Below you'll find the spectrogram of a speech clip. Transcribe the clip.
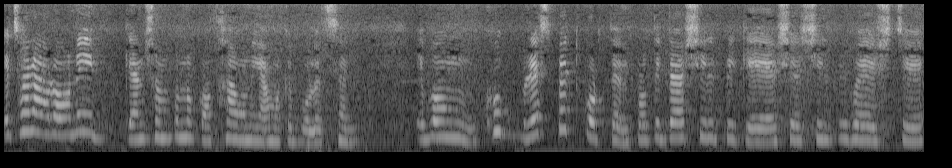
এছাড়া আরও অনেক জ্ঞানসম্পন্ন কথা উনি আমাকে বলেছেন। এবং খুব রেসপেক্ট করতেন প্রতিটা শিল্পীকে। সে শিল্পী হয়ে এসছে,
